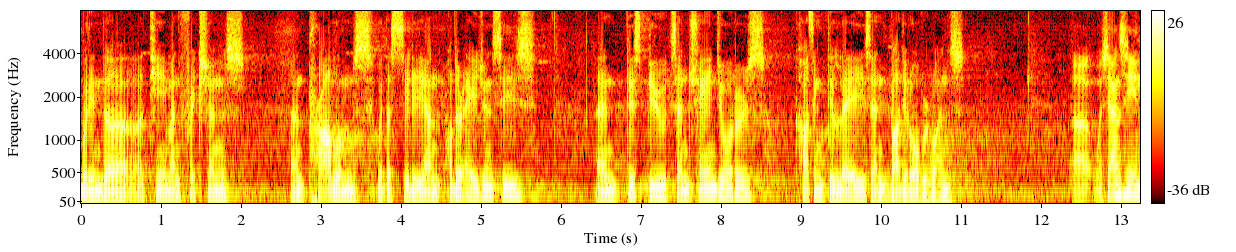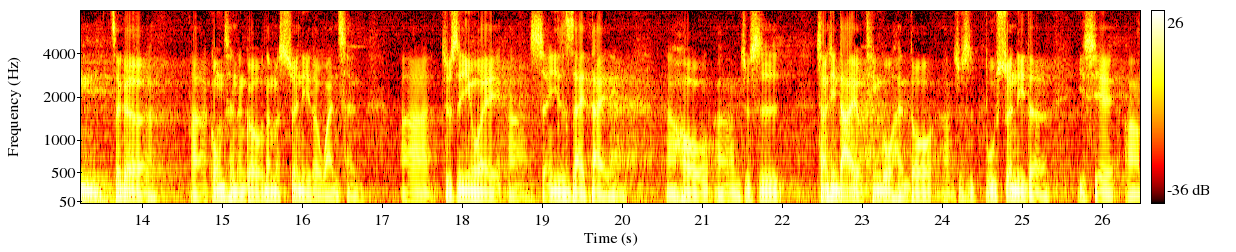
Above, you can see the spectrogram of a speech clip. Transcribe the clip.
within the uh, team and frictions, and problems with the city and other agencies, and disputes and change orders causing delays and budget overruns. 呃，我相信这个呃工程能够那么顺利的完成，啊、就是因为啊、神一直在带领，然后嗯、就是 相信大家有听过很多啊、就是不顺利的一些啊、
